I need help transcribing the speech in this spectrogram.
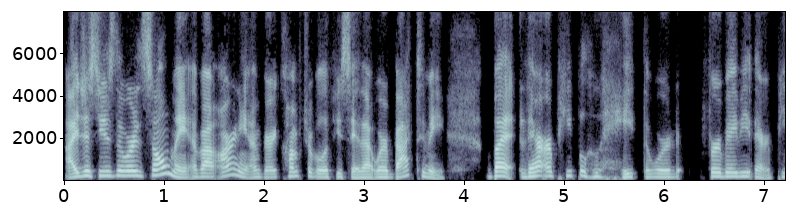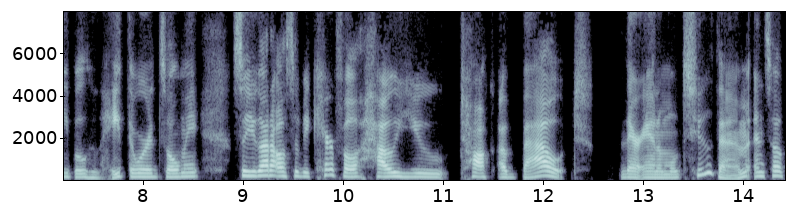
I just use the word soulmate about Arnie. I'm very comfortable if you say that word back to me. But there are people who hate the word fur baby. There are people who hate the word soulmate. So you got to also be careful how you talk about their animal to them. And so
